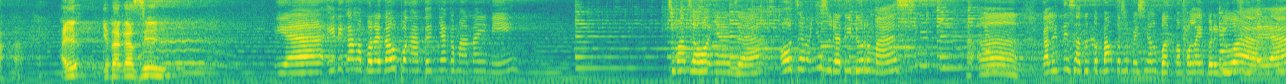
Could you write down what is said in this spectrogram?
Ayo kita kasih Ya, ini kalau boleh tahu pengantinnya ke mana ini? Cuma cowoknya aja. Oh, ceweknya sudah tidur, Mas. Heeh. Kali ini satu tembang spesial buat mempelai berdua ya.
